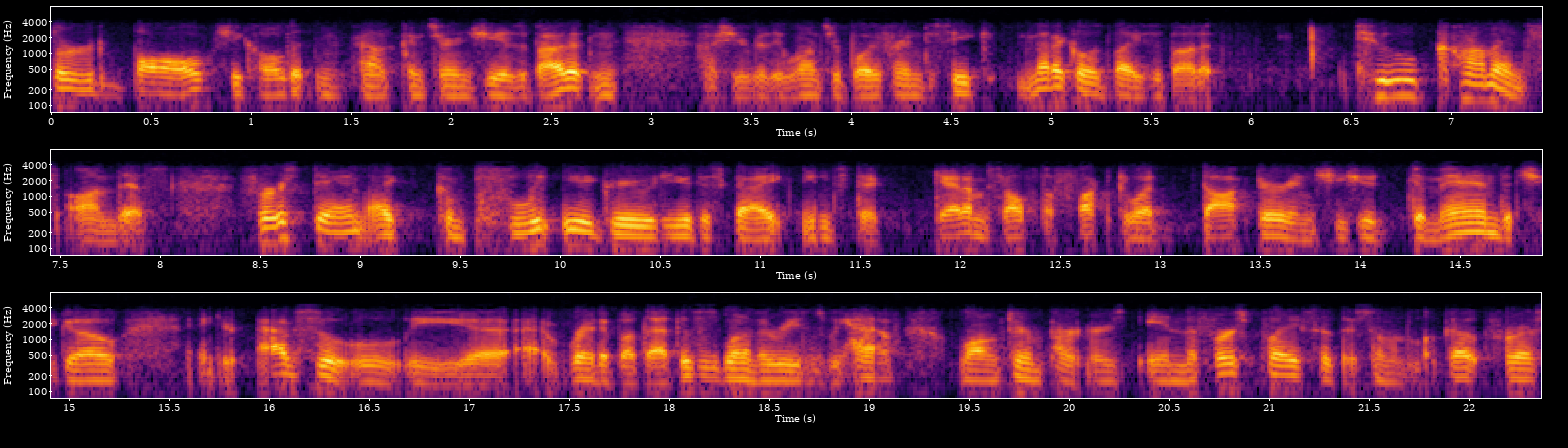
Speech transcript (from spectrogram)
third ball, she called it, and how concerned she is about it, and how she really wants her boyfriend to seek medical advice about it. Two comments on this. First, Dan, I completely agree with you. This guy needs to get himself the fuck to a doctor, and she should demand that she go. And you're absolutely uh, right about that. This is one of the reasons we have long-term partners in the first place, so there's someone to look out for us.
